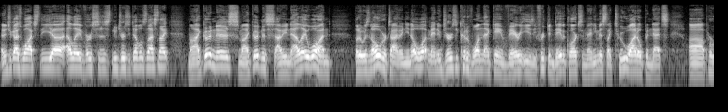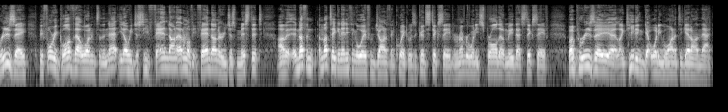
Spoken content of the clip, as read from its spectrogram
And did you guys watch the uh, LA versus New Jersey Devils last night? My goodness, my goodness. I mean, LA won, but it was an overtime. And you know what, man? New Jersey could have won that game very easy. Freaking David Clarkson, man. He missed like two wide open nets uh, Parise before he gloved that one into the net. You know, he just he fanned on it. I don't know if he fanned on it or he just missed it. Um, nothing. I'm not taking anything away from Jonathan Quick. It was a good stick save. Remember when he sprawled out and made that stick save? But Parise, uh, like he didn't get what he wanted to get on that.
